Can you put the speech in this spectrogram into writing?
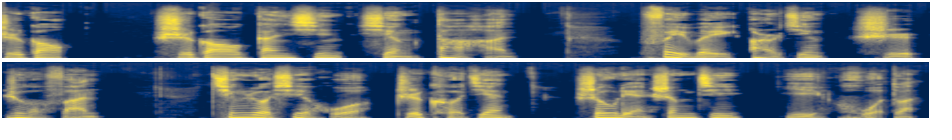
石膏，石膏甘辛性大寒，肺胃二经实热烦，清热泻火，止渴间收敛生机，以火断。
